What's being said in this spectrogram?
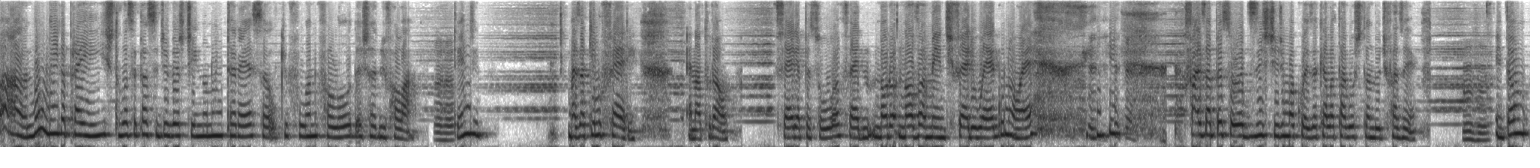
ah, não liga para isto, você tá se divertindo, não interessa o que o fulano falou, deixa de falar. Uhum. Entende? Mas aquilo fere, é natural fere a pessoa, fere, no, novamente fere o ego, não é? faz a pessoa desistir de uma coisa que ela está gostando de fazer. Uhum. Então,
